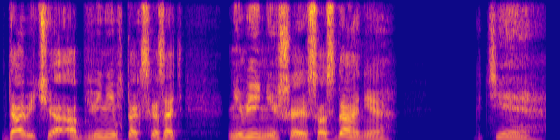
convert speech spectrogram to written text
Давича, обвинив, так сказать, невиннейшее создание...» «Где?»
